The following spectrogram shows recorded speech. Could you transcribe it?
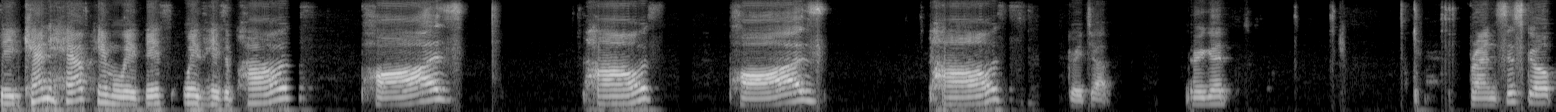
They can help him with this with his paws, Pause. pause, Pause. pause. Great job. Very good. Francisco.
